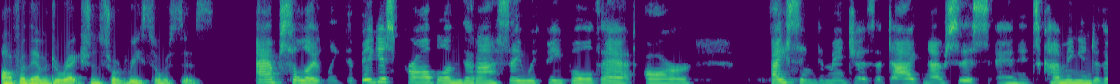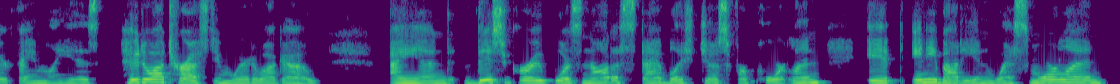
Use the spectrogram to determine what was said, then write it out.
offer them directions toward resources. Absolutely. The biggest problem that I see with people that are facing dementia as a diagnosis and it's coming into their family is who do I trust and where do I go? And this group was not established just for Portland. It anybody in Westmoreland,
